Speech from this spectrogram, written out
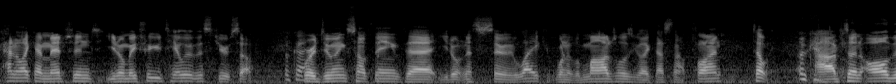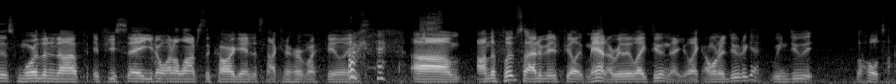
kind of like I mentioned. You know, make sure you tailor this to yourself. Okay. We're doing something that you don't necessarily like, one of the modules, you're like, that's not fun. Tell me. Okay. Uh, I've done all this more than enough. If you say you don't want to launch the car again, it's not going to hurt my feelings. Okay. Um, on the flip side of it, if you're like, man, I really like doing that, you're like, I want to do it again. We can do it the whole time.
